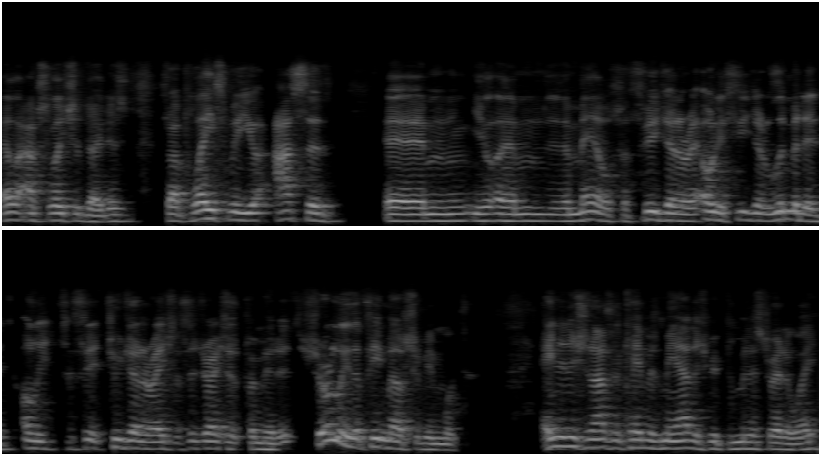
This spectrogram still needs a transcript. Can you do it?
Ela So a place where you acid um, you, um, the males for three generations, only three generations, limited, only three, two generations, three generations permitted. Surely the females should be mutter. In addition, as the cave is miyad, should be permitted straight away.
